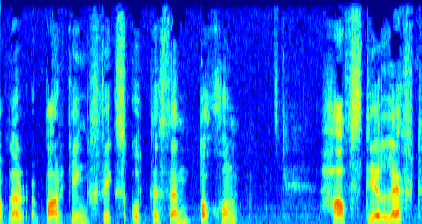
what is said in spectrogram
আপনার পার্কিং ফিক্স করতেছেন, তখন half steer left,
